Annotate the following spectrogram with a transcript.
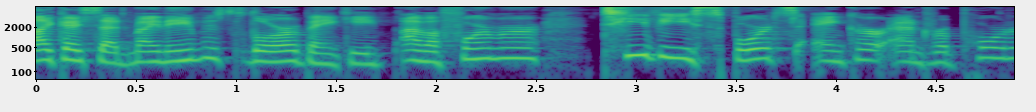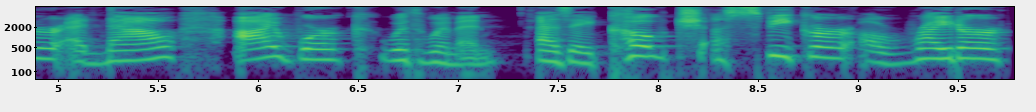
Like I said, my name is Laura Behnke. I'm a former TV sports anchor and reporter, and now I work with women as a coach, a speaker, a writer,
